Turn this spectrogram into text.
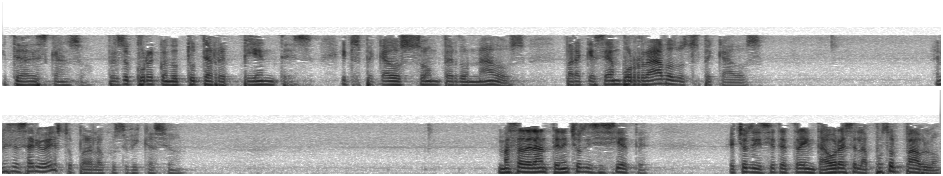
y te da descanso. Pero eso ocurre cuando tú te arrepientes y tus pecados son perdonados para que sean borrados tus pecados. Es necesario esto para la justificación. Más adelante, en Hechos 17, Hechos 17:30, ahora es el apóstol Pablo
